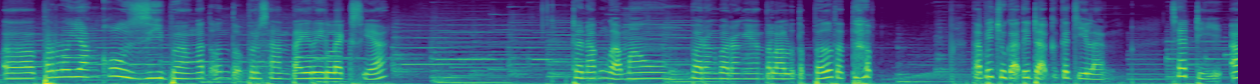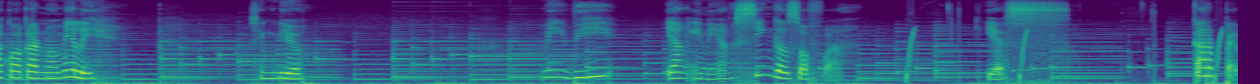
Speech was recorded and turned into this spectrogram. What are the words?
uh, perlu yang cozy banget untuk bersantai relax ya dan aku nggak mau barang-barang yang terlalu tebal tetap. Tapi juga tidak kekecilan. Jadi aku akan memilih sing dia maybe yang ini yang single sofa. Yes. Karpet.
